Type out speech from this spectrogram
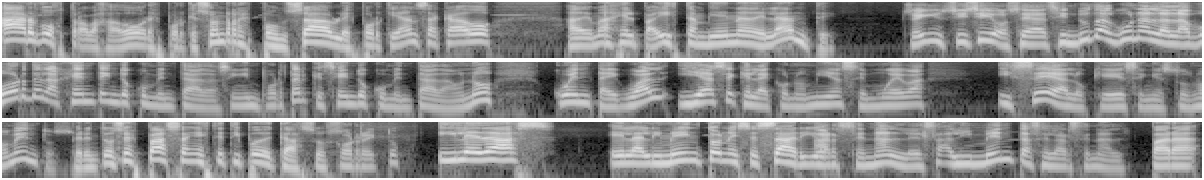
arduos trabajadores, porque son responsables, porque han sacado además el país también adelante. Sí, sí, sí, o sea, sin duda alguna la labor de la gente indocumentada, sin importar que sea indocumentada o no, cuenta igual y hace que la economía se mueva y sea lo que es en estos momentos. Pero entonces pasan este tipo de casos Correcto. y le das el alimento necesario Arsenal, les alimentas el arsenal. para,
